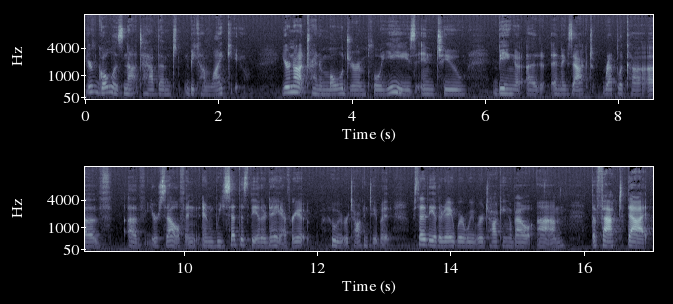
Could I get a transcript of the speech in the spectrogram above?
your goal is not to have them become like you. You're not trying to mold your employees into being a, a, an exact replica of of yourself. And and we said this the other day. I forget who we were talking to, but we said it the other day where we were talking about um, the fact that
